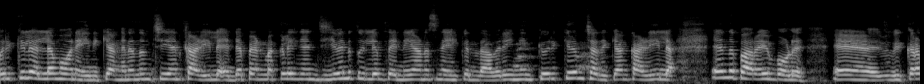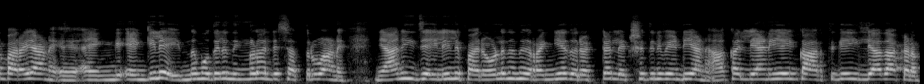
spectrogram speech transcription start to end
ഒരിക്കലും അല്ല മോനെ എനിക്ക് അങ്ങനെയൊന്നും ചെയ്യാൻ കഴിയില്ല. എന്റെ പെൺമക്കളെ ഞാൻ ജീവന് തുല്യം തന്നെയാണ് സ്നേഹിക്കുന്നത്. അവരെ ഇനി എനിക്കൊരിക്കലും ചതിക്കാൻ കഴിയില്ല എന്ന് പറയുമ്പോൾ വിക്രം പറയാണ് എങ്കിലേ ഇന്ന് മുതൽ നിങ്ങളും എന്റെ ശത്രുവാണ്. ഞാൻ ഈ ജയിലിൽ പരോളിൽ നിന്ന് ഇറങ്ങിയത് ഒരൊറ്റ ലക്ഷ്യത്തിന് വേണ്ടിയാണ്. ആ കല്യാണിയെയും കാർത്തികയെയും ഇല്ലാതാക്കണം.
